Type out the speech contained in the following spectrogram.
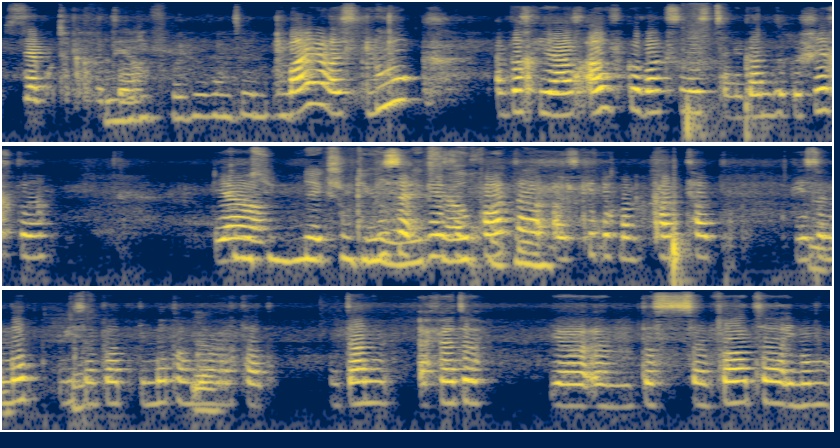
sehr guter Charakter. Meiner ist Luke, einfach wie er auch aufgewachsen ist, seine ganze Geschichte. Ja, die nächste und die wie sein, wie nächste seinen auch. Vater als Kind noch mal gekannt hat, wie, sein, Mut, wie sein Vater die Mutter umgebracht hat. Und dann erfährt er, ja, ähm, dass sein Vater ihm um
